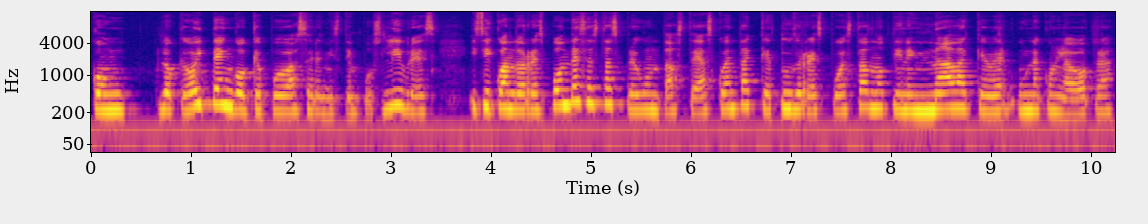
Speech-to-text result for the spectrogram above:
¿Con lo que hoy tengo que puedo hacer en mis tiempos libres? Y si cuando respondes estas preguntas te das cuenta que tus respuestas no tienen nada que ver una con la otra,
